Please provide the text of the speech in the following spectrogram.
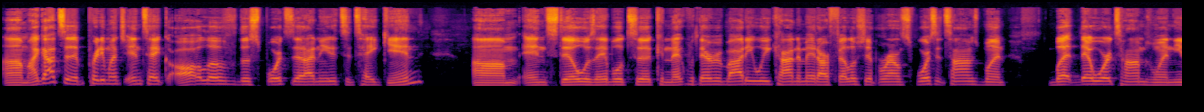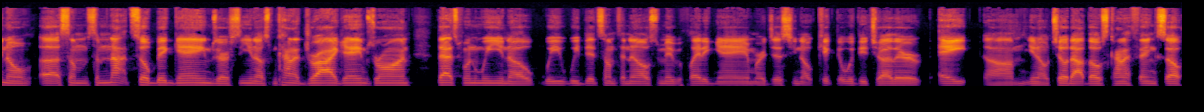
um, I got to pretty much intake all of the sports that I needed to take in um, and still was able to connect with everybody. We kind of made our fellowship around sports at times, but but there were times when you know uh, some some not so big games or you know some kind of dry games were on. That's when we you know we we did something else, maybe played a game or just you know kicked it with each other, ate, um, you know, chilled out, those kind of things. So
